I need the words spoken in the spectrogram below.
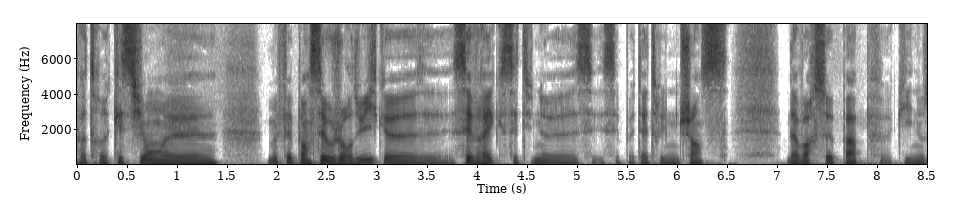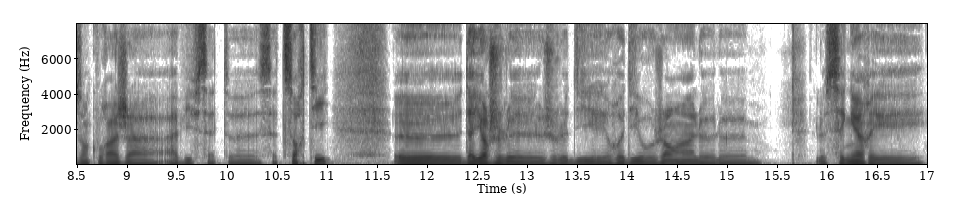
votre question me fait penser aujourd'hui que c'est vrai que c'est une, c'est peut-être une chance d'avoir ce pape qui nous encourage à, vivre cette, cette sortie. D'ailleurs, je le, je le dis et redis aux gens, hein, le le Seigneur est,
